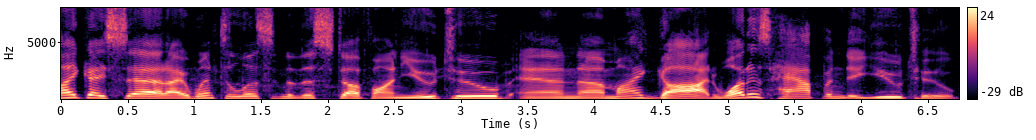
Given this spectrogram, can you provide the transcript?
Like I said, I went to listen to this stuff on YouTube, and uh, my God, what has happened to YouTube?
